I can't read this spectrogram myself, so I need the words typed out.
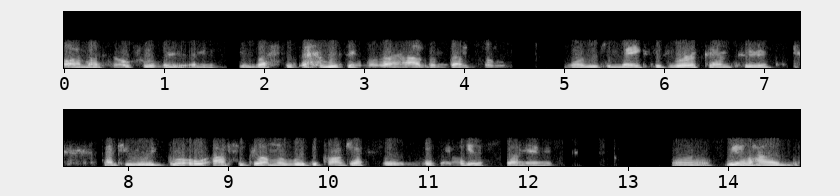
I myself really I mean, invested everything that I had and then some in order to make this work and to and to really grow as a drummer with the project with another. So, I mean, uh, we have had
